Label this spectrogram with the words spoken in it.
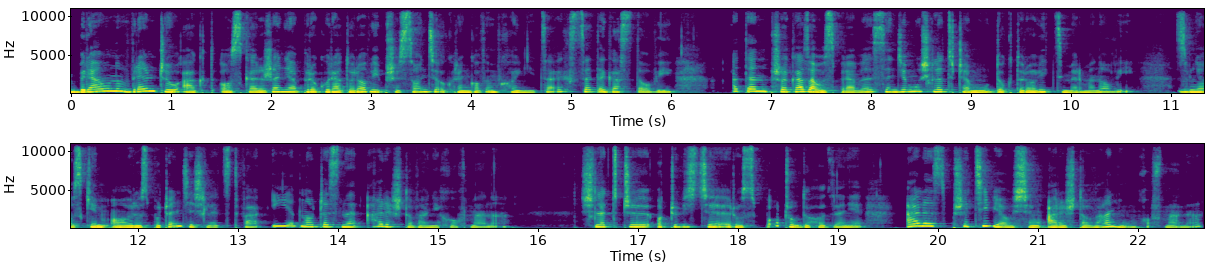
Brown wręczył akt oskarżenia prokuratorowi przy sądzie okręgowym w Chojnicach Setegastowi, a ten przekazał sprawę sędziemu śledczemu doktorowi Zimmermanowi z wnioskiem o rozpoczęcie śledztwa i jednoczesne aresztowanie Hoffmana. Śledczy oczywiście rozpoczął dochodzenie, ale sprzeciwiał się aresztowaniu Hoffmana,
